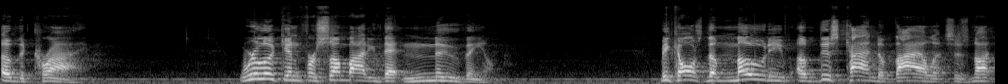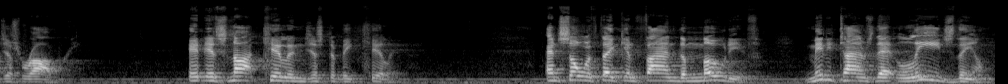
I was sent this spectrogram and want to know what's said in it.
of the crime. We're looking for somebody that knew them. Because the motive of this kind of violence is not just robbery, it, it's not killing just to be killing. And so, if they can find the motive, many times that leads them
